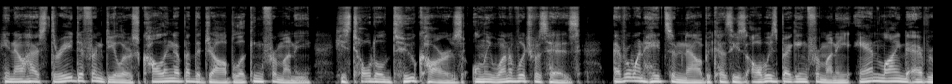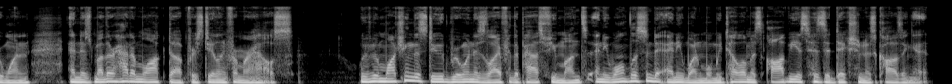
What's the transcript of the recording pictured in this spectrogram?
He now has three different dealers calling up at the job looking for money. He's totaled two cars, only one of which was his. Everyone hates him now because he's always begging for money and lying to everyone, and his mother had him locked up for stealing from her house. We've been watching this dude ruin his life for the past few months, and he won't listen to anyone when we tell him it's obvious his addiction is causing it.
